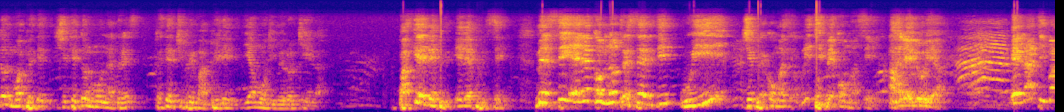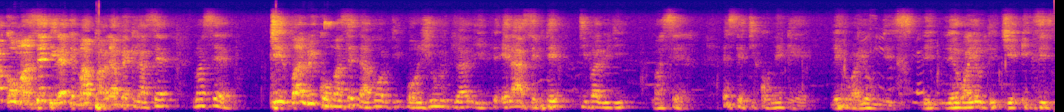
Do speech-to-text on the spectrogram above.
donne-moi peut-être, je te donne mon adresse. Peut-être tu peux m'appeler. Il y a mon numéro qui est là. Parce qu'elle est, elle est pressée. Mais si elle est comme notre sœur dit, oui, je peux commencer. Oui, tu peux commencer. Alléluia. Et là, tu vas commencer directement à parler avec la sœur. Ma sœur, tu vas lui commencer d'abord, dire bonjour, tu as- il- elle a accepté. Tu vas lui dire, ma sœur, est-ce que tu connais que le royaume de, le, le royaume de Dieu existe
